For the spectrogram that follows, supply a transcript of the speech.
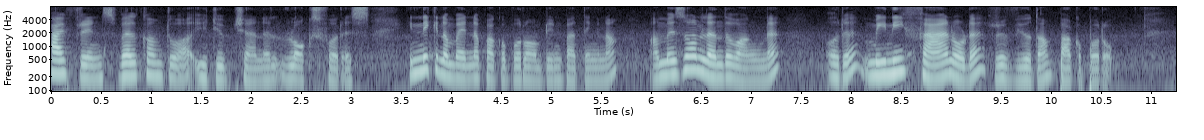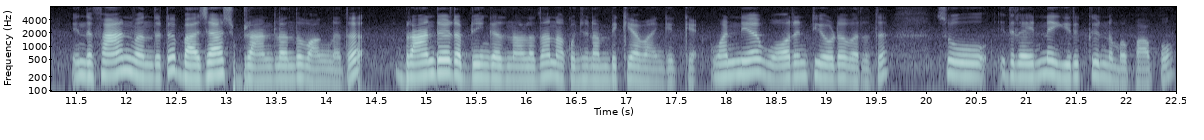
Hi friends welcome to our YouTube channel Vlogs Forest இன்றைக்கி நம்ம என்ன பார்க்க போகிறோம் அப்படின்னு பார்த்தீங்கன்னா அமேசான்லேருந்து வாங்கின ஒரு மினி ஃபேனோட ரிவ்யூ தான் பார்க்க போகிறோம் இந்த ஃபேன் வந்துட்டு பஜாஜ் பிராண்ட்லேருந்து வாங்கினது. பிராண்டட் அப்படிங்கிறதுனால தான் நான் கொஞ்சம் நம்பிக்கையாக வாங்கியிருக்கேன். ஒன் இயர் வாரண்டியோடு வருது. ஸோ இதில் என்ன இருக்குதுன்னு நம்ம பார்ப்போம்.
